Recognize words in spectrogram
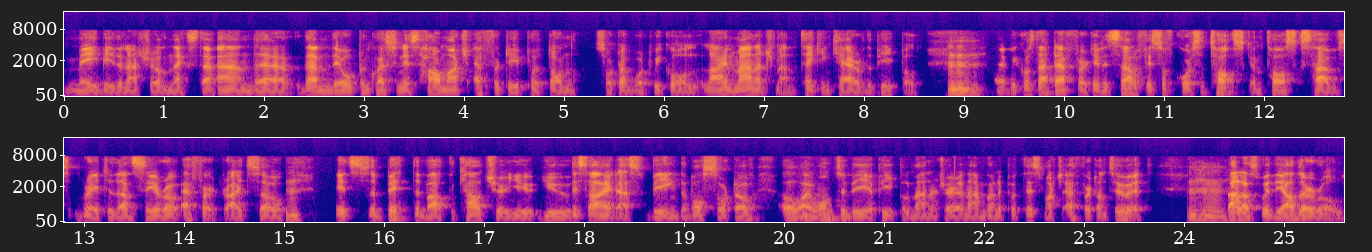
may be the natural next step. And uh, then the open question is how much effort do you put on sort of what we call line management, taking care of the people? Mm. Uh, because that effort in itself is, of course, a task, and tasks have greater than zero effort, right? So mm. it's a bit about the culture you you decide as being the boss, sort of. Oh, mm. I want to be a people manager, and I'm going to put this much effort onto it mm-hmm. balanced with the other role.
